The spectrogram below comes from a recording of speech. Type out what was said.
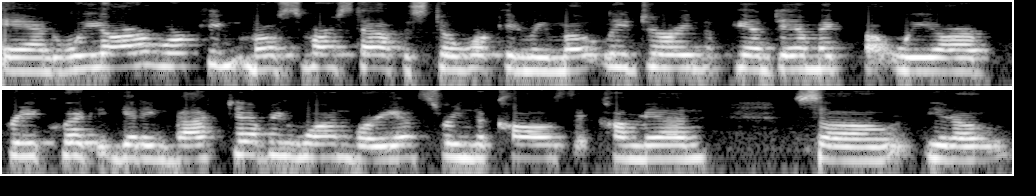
And we are working, most of our staff is still working remotely during the pandemic, but we are pretty quick at getting back to everyone. We're answering the calls that come in. So, you know,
